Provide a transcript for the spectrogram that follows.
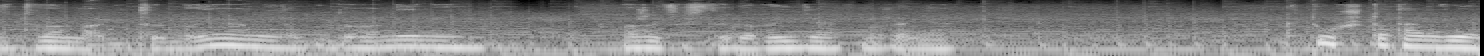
Z dwoma litlbojami zabudowanymi. Może coś z tego wyjdzie, może nie. Któż to tam wie?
